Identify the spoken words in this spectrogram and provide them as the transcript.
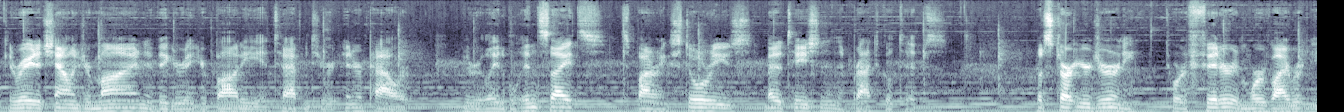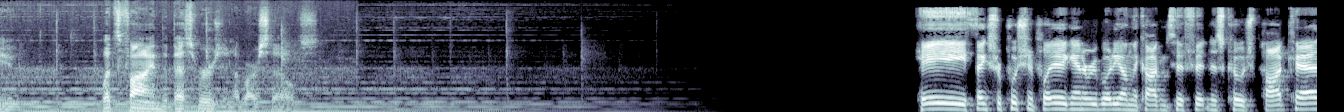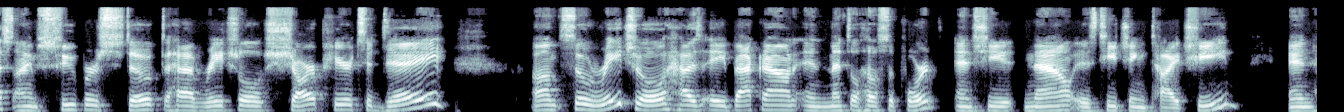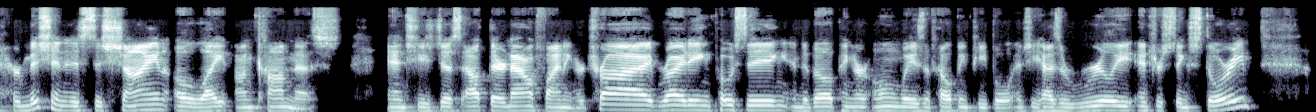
Get ready to challenge your mind, invigorate your body, and tap into your inner power with relatable insights, inspiring stories, meditations, and practical tips. Let's start your journey toward a fitter and more vibrant you. Let's find the best version of ourselves. Hey, thanks for pushing play again, everybody, on the Cognitive Fitness Coach podcast. I'm super stoked to have Rachel Sharpe here today. Um, so, Rachel has a background in mental health support, and she now is teaching Tai Chi. And her mission is to shine a light on calmness. And she's just out there now finding her tribe, writing, posting, and developing her own ways of helping people. And she has a really interesting story.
